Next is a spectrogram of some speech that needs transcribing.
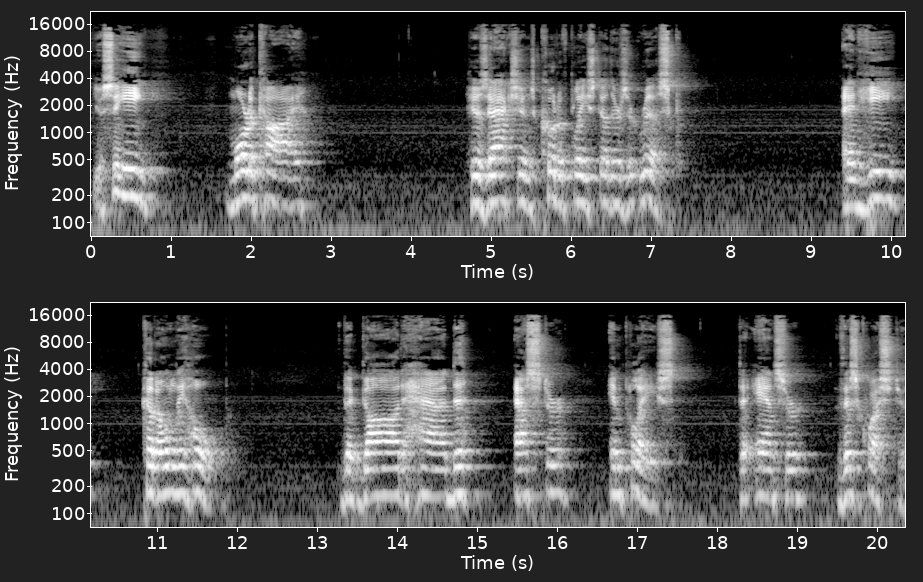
You see, Mordecai, his actions could have placed others at risk. And he could only hope that God had Esther in place to answer this question.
